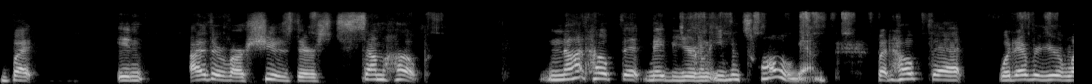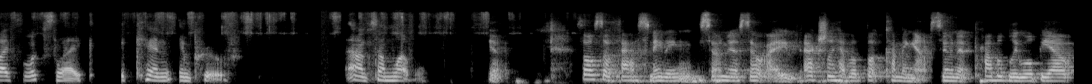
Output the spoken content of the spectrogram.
But in either of our shoes there's some hope not hope that maybe you're going to even swallow again, but hope that whatever your life looks like, it can improve on some level. Yeah. It's also fascinating, Sonia. So I actually have a book coming out soon. It probably will be out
